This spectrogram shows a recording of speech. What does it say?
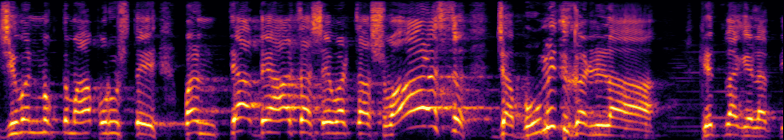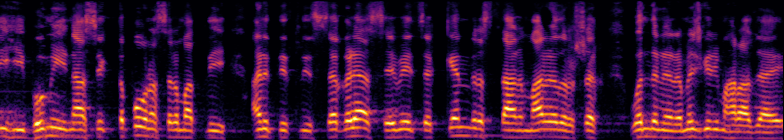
जीवनमुक्त महापुरुष ते. पण त्या देहाचा शेवटचा श्वास ज्या भूमीत घडला घेतला गेला ती ही भूमी नाशिक तपोवन आश्रमातली आणि तिथली सगळ्या सेवेचं केंद्रस्थान मार्गदर्शक वंदने रमेशगिरी महाराज आहे.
